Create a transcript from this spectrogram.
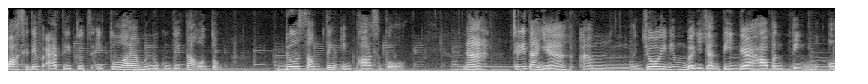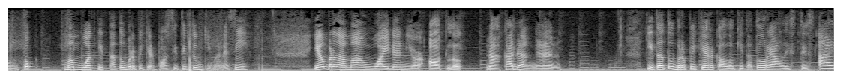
positive attitudes itulah yang mendukung kita untuk do something impossible. Nah, ceritanya um, Joe ini membagikan tiga hal penting untuk membuat kita tuh berpikir positif tuh gimana sih? Yang pertama, widen your outlook. Nah, kadangan kita tuh berpikir kalau kita tuh realistis ah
